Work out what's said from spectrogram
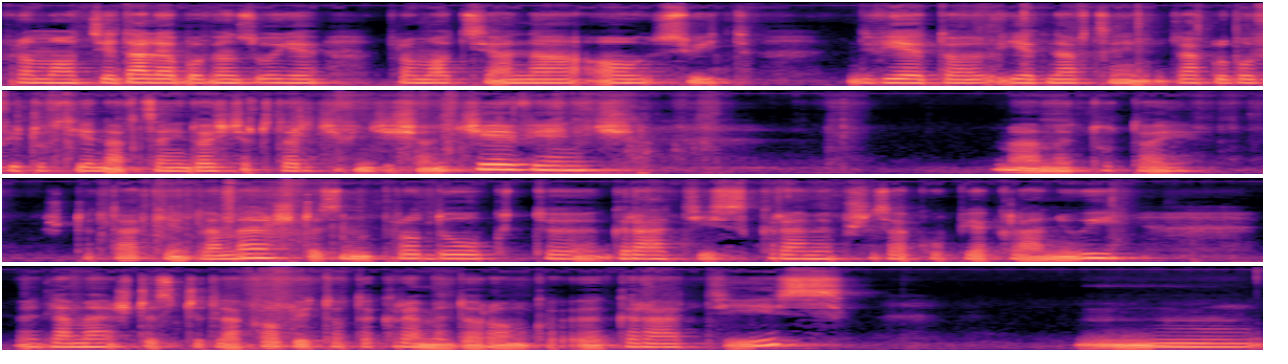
promocje. Dalej obowiązuje promocja na O Suite. Dwie to jedna w cenie, dla klubowiczów jedna w cenie 24,99. Mamy tutaj jeszcze takie dla mężczyzn produkty gratis, kremy przy zakupie Clanui. Dla mężczyzn czy dla kobiet to te kremy do rąk y, gratis. Mm,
